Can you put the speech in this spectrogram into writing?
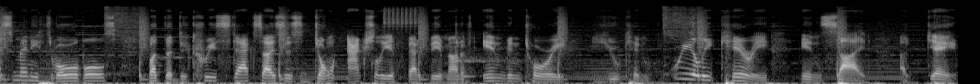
as many throwables, but the decreased stack sizes don't actually affect the amount of inventory you can really carry inside a game.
